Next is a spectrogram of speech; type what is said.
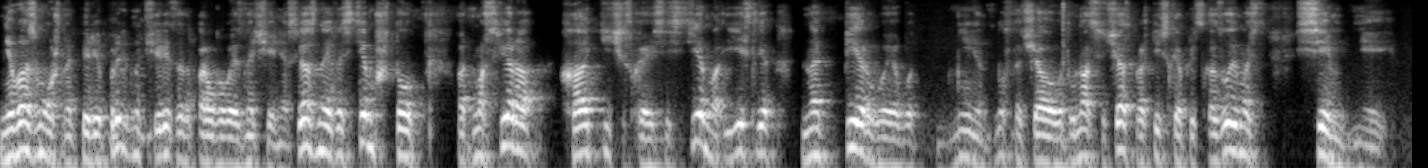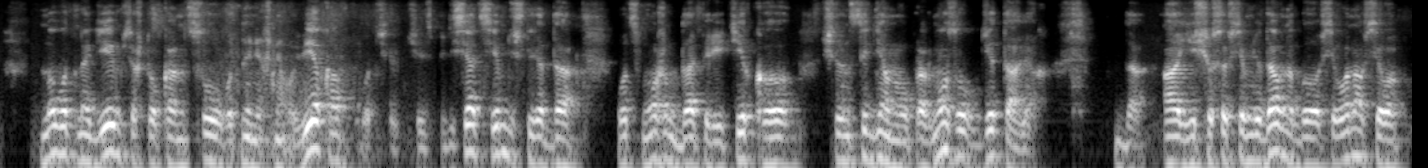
невозможно перепрыгнуть через это пороговое значение. Связано это с тем, что атмосфера хаотическая система, и если на первые вот дни, ну сначала вот у нас сейчас практическая предсказуемость 7 дней, ну вот надеемся, что к концу вот нынешнего века, вот через 50-70 лет, да, вот сможем, да, перейти к 14-дневному прогнозу в деталях. Да. А еще совсем недавно было всего-навсего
